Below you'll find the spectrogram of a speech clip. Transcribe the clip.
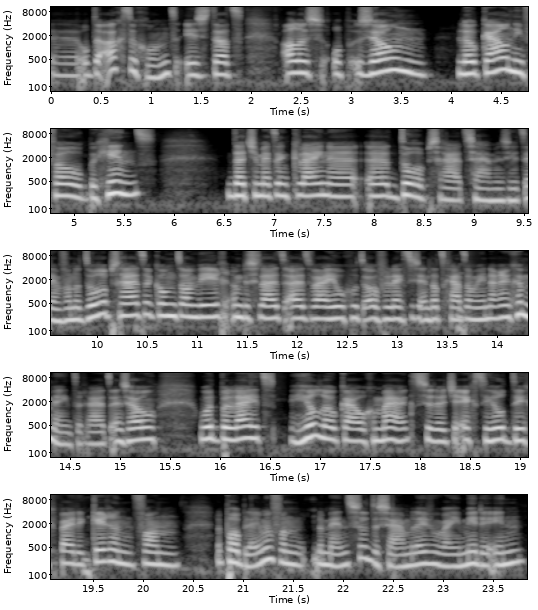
uh, op de achtergrond is dat alles op zo'n lokaal niveau begint dat je met een kleine uh, dorpsraad samen zit. En van de dorpsraad er komt dan weer een besluit uit waar heel goed overlegd is. En dat gaat dan weer naar een gemeenteraad. En zo wordt beleid heel lokaal gemaakt, zodat je echt heel dicht bij de kern van de problemen van de mensen, de samenleving waar je middenin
